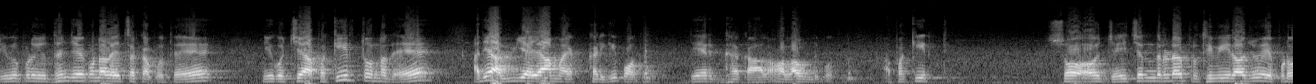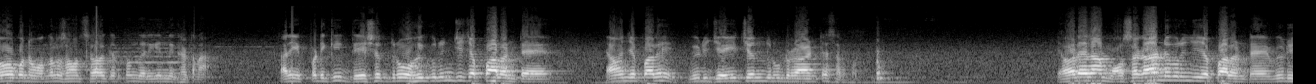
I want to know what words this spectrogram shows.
నీవు ఇప్పుడు యుద్ధం చేయకుండా లేచకపోతే నీకు వచ్చే అపకీర్తి ఉన్నదే అది అవ్యయం ఎక్కడికి పోతుంది. దీర్ఘకాలం అలా ఉండిపోతుంది. అపకీర్తి. సో జయచంద్రుడ పృథివీరాజు ఎప్పుడో కొన్ని వందల సంవత్సరాల క్రితం జరిగింది ఘటన. కానీ ఇప్పటికీ దేశద్రోహి గురించి చెప్పాలంటే ఏమని చెప్పాలి? వీడు జయచంద్రుడురా అంటే సరిపడు ఎవడైనా మోసగాడిని గురించి చెప్పాలంటే వీడు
